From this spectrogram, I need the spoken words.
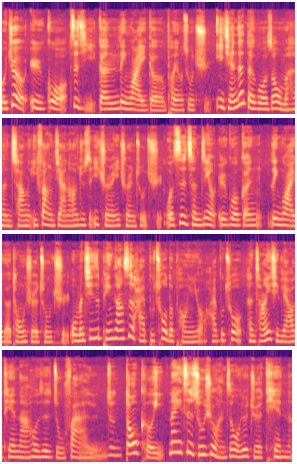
我就有遇过自己跟另外一个朋友出去。以前在德国的时候，我们很常一放假，然后就是一群人一群人出去。我是曾经有遇过跟另外一个同学出去，我们其实平常是还不错的朋友，还不错，很常一起聊天啊，或者是煮饭啊，就都可以。那一次出去完之后，我就觉得天哪，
